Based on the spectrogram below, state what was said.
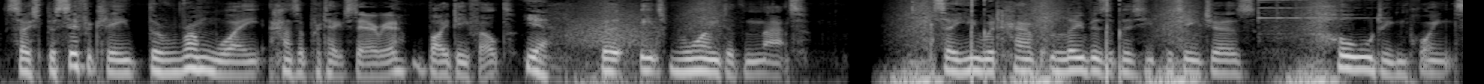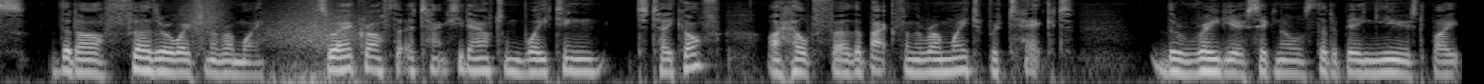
So specifically, the runway has a protected area by default. Yeah. But it's wider than that. So you would have low visibility procedures, holding points that are further away from the runway. So aircraft that are taxied out and waiting to take off are held further back from the runway to protect the radio signals that are being used by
